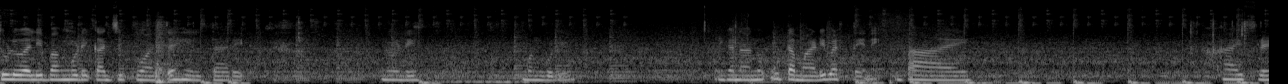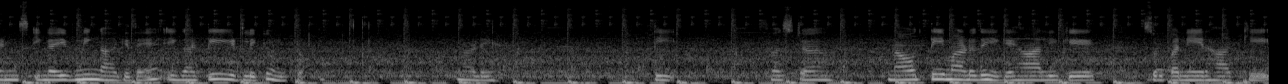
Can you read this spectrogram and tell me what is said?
ತುಳುವಲ್ಲಿ ಬಂಗುಡೆ ಕಜ್ಜಿಪು ಅಂತ ಹೇಳ್ತಾರೆ. ನೋಡಿ ಬಂಗುಡಿ ಈಗ ನಾನು ಊಟ ಮಾಡಿ ಬರ್ತೇನೆ. ಬಾಯ್ ಹಾಯ್ ಫ್ರೆಂಡ್ಸ್ ಈಗ ಈವ್ನಿಂಗ್ ಆಗಿದೆ. ಈಗ ಟೀ ಇಡಲಿಕ್ಕೆ ಉಂಟು. ನೋಡಿ, ಟೀ. ಫಸ್ಟ್ ನಾವು ಟೀ ಮಾಡೋದು ಹೀಗೆ. ಹಾಲಿಗೆ ಸ್ವಲ್ಪ ನೀರು ಹಾಕಿ,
